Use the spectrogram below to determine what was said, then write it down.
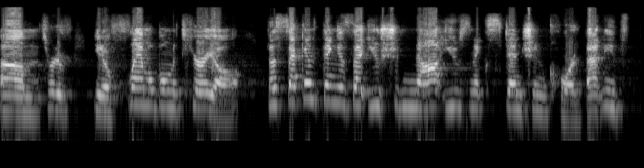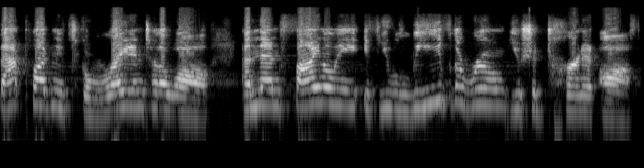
um, sort of, you know, flammable material. The second thing is that you should not use an extension cord. That needs that plug needs to go right into the wall. And then finally, if you leave the room, you should turn it off.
